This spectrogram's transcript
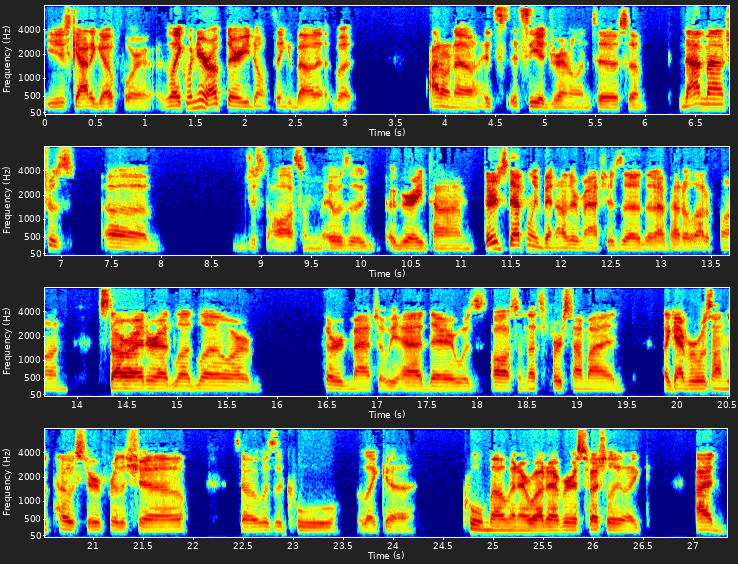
you just got to go for it. Like when you're up there, you don't think about it, but I don't know. It's it's the adrenaline too. So that match was uh just awesome. It was a, a great time. There's definitely been other matches though that I've had a lot of fun. Star Rider at Ludlow, our third match that we had there was awesome. That's the first time I like ever was on the poster for the show. So it was a cool like a cool moment or whatever, especially like I'd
